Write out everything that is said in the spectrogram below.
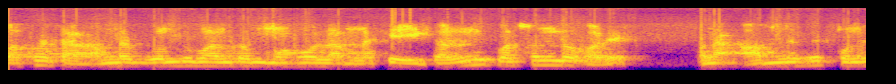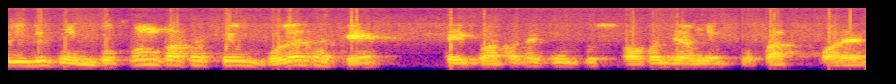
কথাটা আপনার বন্ধু বান্ধব মহল আপনাকে এই কারণেই পছন্দ করে। মানে আপনাকে কোনো যদি গোপন কথা কেউ বলে থাকে, সেই কথাটা কিন্তু সহজে আপনি প্রকাশ করেন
